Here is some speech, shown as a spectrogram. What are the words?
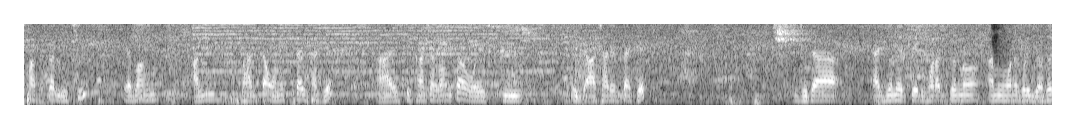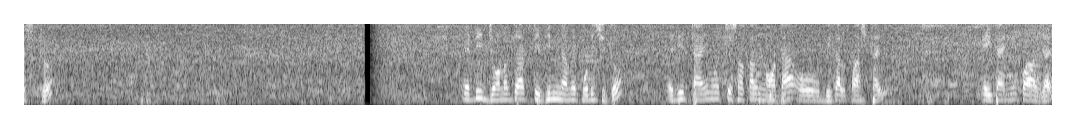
সাতটা লুচি এবং আলু ভাগটা অনেকটাই থাকে। আর একটি কাঁচা লঙ্কা ও একটি আচারের প্যাকেট যেটা একজনের পেট ভরার জন্য আমি মনে করি যথেষ্ট। এটি জনতার টিফিন নামে পরিচিত। এটির টাইম হচ্ছে সকাল নটা ও বিকাল পাঁচটায়। এই টাইমে পাওয়া যায়।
